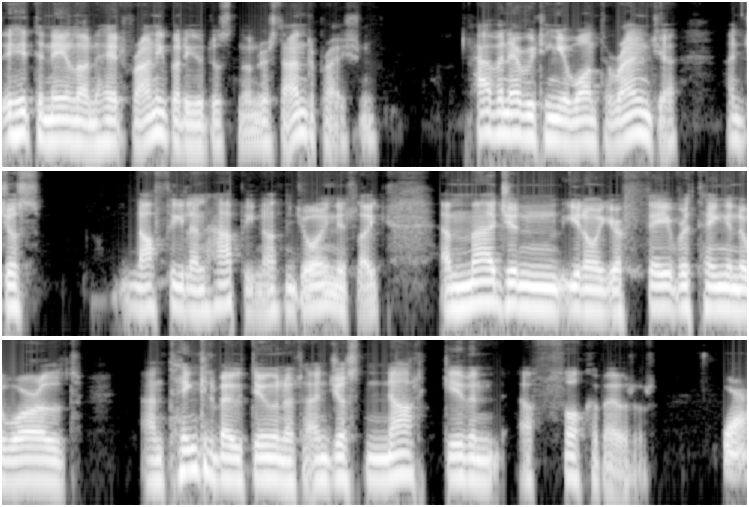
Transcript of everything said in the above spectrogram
hit the nail on the head for anybody who doesn't understand depression. Having everything you want around you and just not feeling happy, not enjoying it. Like imagine, you know, your favorite thing in the world and thinking about doing it and just not giving a fuck about it. Yeah.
